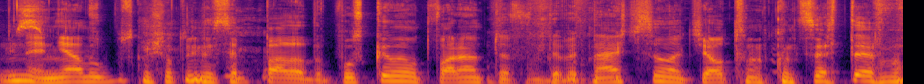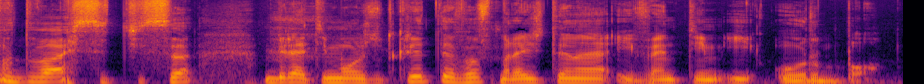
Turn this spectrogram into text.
Не, няма да го пускам, защото и не се пада да пускаме. Отварянето е в 19 часа, началото на концерта е в 20 часа. Билети може да откриете в мрежите на Eventim и Urbo.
